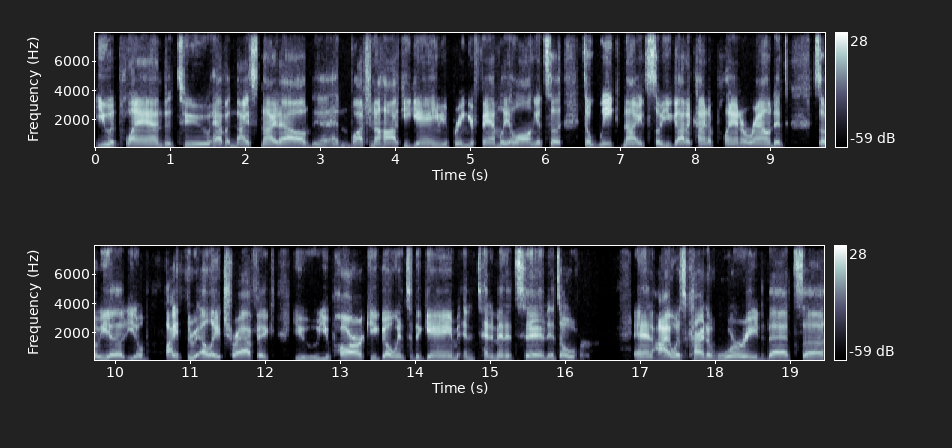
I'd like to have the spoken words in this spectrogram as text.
you had planned to have a nice night out and watching a hockey game. You bring your family along. It's a it's a weeknight, so you got to kind of plan around it. So you you know fight through LA traffic. You you park, you go into the game, and ten minutes in, it's over. And I was kind of worried that uh,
